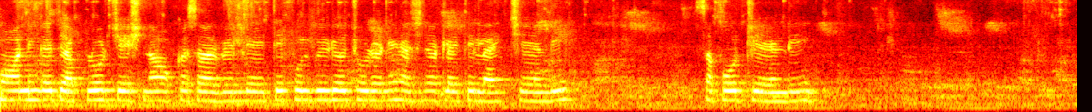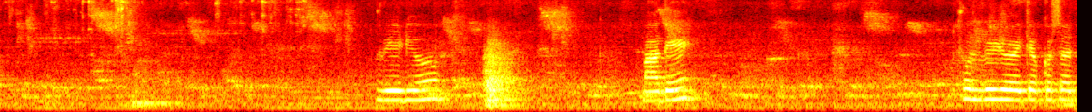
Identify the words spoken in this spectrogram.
morning అయితే అప్లోడ్ చేసిన ఒక్కసారి వెళ్ళి అయితే ఫుల్ వీడియో చూడండి నచ్చినట్లయితే లైక్ చేయండి సపోర్ట్ చేయండి వీడియో మాదే ఫుల్ వీడియో అయితే ఒక్కసారి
